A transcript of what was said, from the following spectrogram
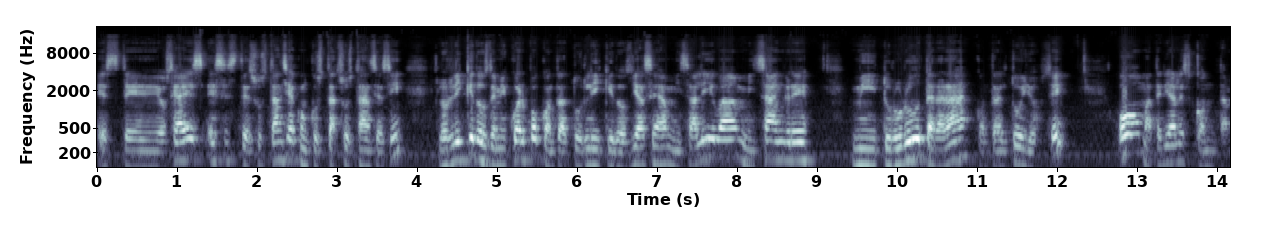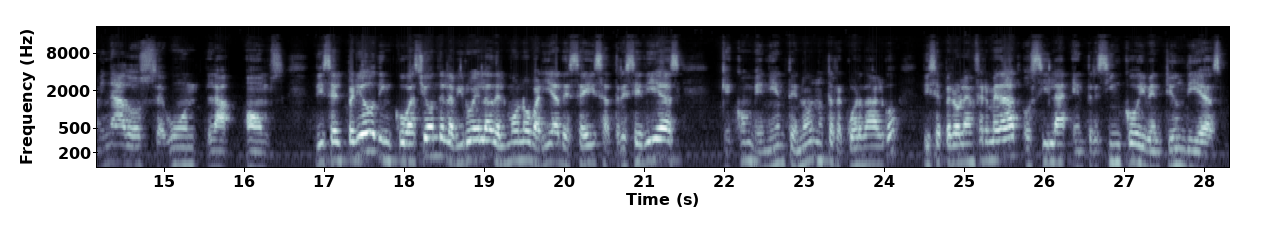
este, o sea, es, es este, sustancia con sustancia, ¿sí? Los líquidos de mi cuerpo contra tus líquidos, ya sea mi saliva, mi sangre, mi tururú, tarará, contra el tuyo, ¿sí? O materiales contaminados según la OMS. Dice, el periodo de incubación de la viruela del mono varía de 6 a 13 días, Qué conveniente, ¿no? ¿No te recuerda algo? Dice, pero la enfermedad oscila entre 5 y 21 días.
